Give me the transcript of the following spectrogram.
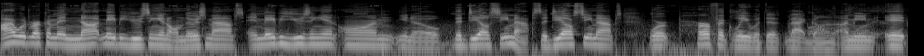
I would recommend not maybe using it on those maps and maybe using it on, you know, the DLC maps. The DLC maps work perfectly with the, that gun. I mean, it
